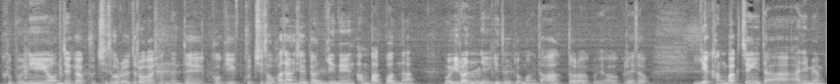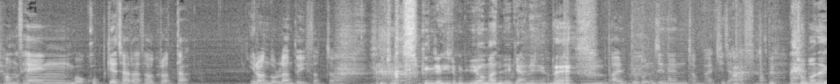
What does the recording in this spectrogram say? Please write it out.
그분이 언젠가 구치소를 들어가셨는데 거기 구치소 화장실 변기는 안 바꿨나? 뭐 이런 얘기들도 막 나왔더라고요. 그래서 이게 강박증이다 아니면 평생 뭐 곱게 자라서 그렇다 이런 논란도 있었죠. 굉장히 좀 위험한 얘기 아니에요? 네. 음, 아니 누군지는 좀 밝히지 않았습니다. 그 저번에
